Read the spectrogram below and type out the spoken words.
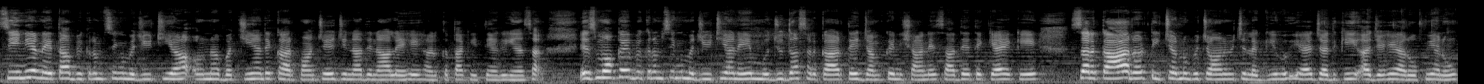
ਸੀਨੀਅਰ ਨੇਤਾ ਵਿਕਰਮ ਸਿੰਘ ਮਜੀਠੀਆ ਉਹਨਾਂ ਬੱਚੀਆਂ ਦੇ ਘਰ ਪਹੁੰਚੇ, ਜਿਨ੍ਹਾਂ ਦੇ ਨਾਲ ਇਹ ਹਰਕਤਾਂ ਕੀਤੀਆਂ ਗਈਆਂ ਸਨ। ਇਸ ਮੌਕੇ ਵਿਕਰਮ ਸਿੰਘ ਮਜੀਠੀਆ ਨੇ ਮੌਜੂਦਾ ਸਰਕਾਰ ਤੇ ਜੰਮ ਕੇ ਨਿਸ਼ਾਨੇ ਸਾਧੇ ਤੇ ਕਿਹਾ ਕਿ ਸਰਕਾਰ ਟੀਚਰ ਨੂੰ ਬਚਾਉਣ ਵਿੱਚ ਲੱਗੀ ਹੋਈ ਹੈ, ਜਦਕਿ ਅਜਿਹੇ ਆਰੋਪੀਆਂ ਨੂੰ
